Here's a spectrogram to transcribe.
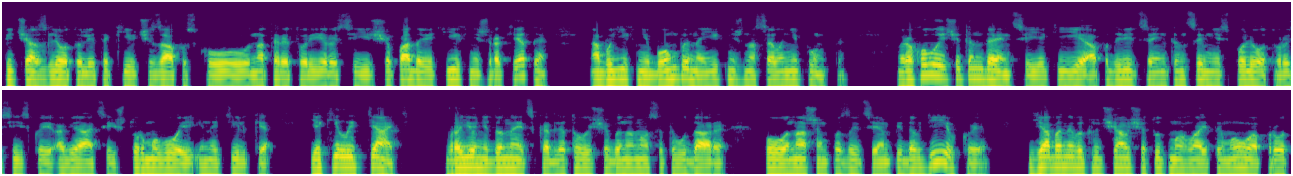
під час зльоту літаків чи запуску на території Росії, що падають їхні ж ракети або їхні бомби на їхні ж населені пункти. Враховуючи тенденції, які є, а подивіться інтенсивність польоту російської авіації, штурмової і не тільки, які летять в районі Донецька для того, щоб наносити удари по нашим позиціям під Авдіївкою, я би не виключав, що тут могла йти мова про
